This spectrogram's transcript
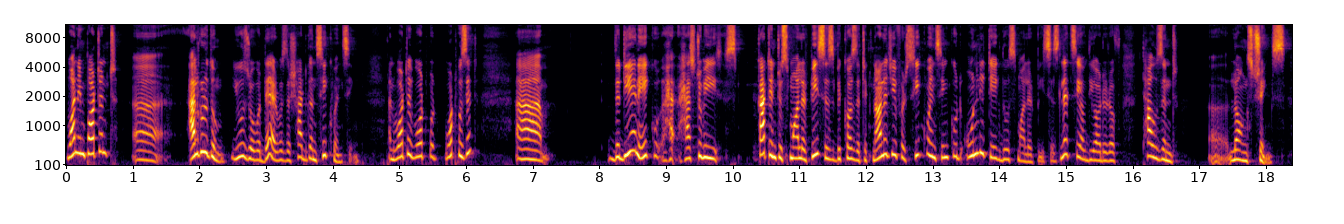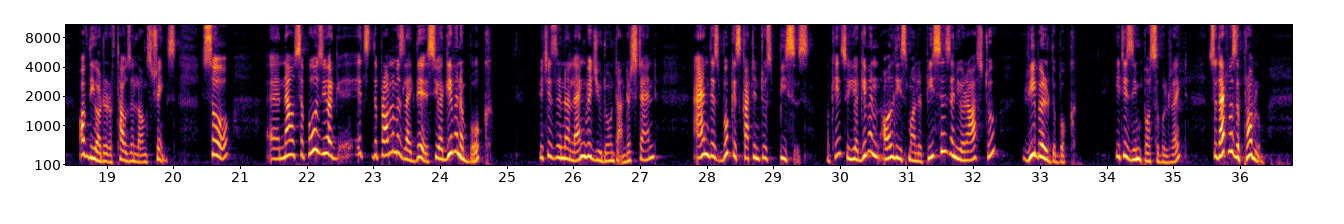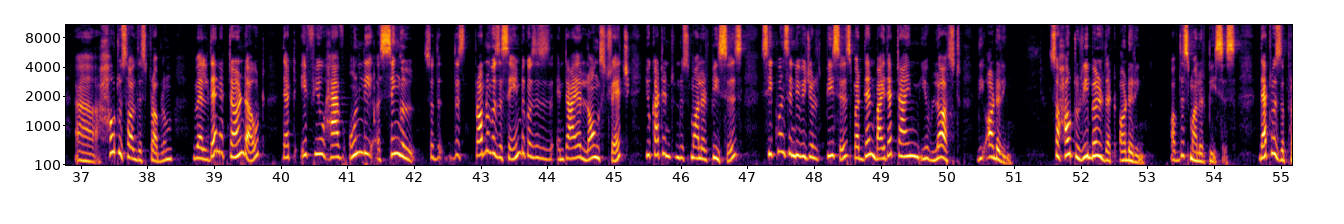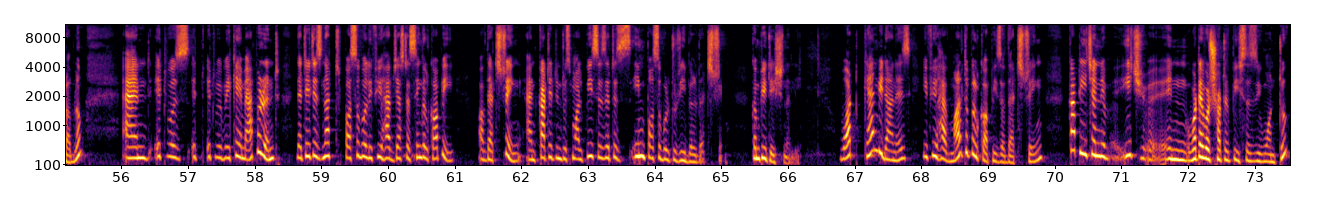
One important uh, algorithm used over there was the shotgun sequencing. And what, what, what, what was it? Um, the DNA has to be cut into smaller pieces because the technology for sequencing could only take those smaller pieces, let's say of the order of 1,000 uh, long strings, of the order of 1,000 long strings. So uh, now suppose you are, it's, the problem is like this, you are given a book, which is in a language you don't understand, and this book is cut into pieces. Okay, so you're given all these smaller pieces and you're asked to rebuild the book. It is impossible, right? So that was the problem. Uh, how to solve this problem? Well, then it turned out that if you have only a single, so the, this problem was the same because this is an entire long stretch, you cut it into smaller pieces, sequence individual pieces, but then by that time you've lost the ordering. So how to rebuild that ordering of the smaller pieces? That was the problem. And it, was, it, it became apparent that it is not possible if you have just a single copy of that string and cut it into small pieces, it is impossible to rebuild that string computationally. What can be done is, if you have multiple copies of that string, cut each and each in whatever shorter pieces you want to,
